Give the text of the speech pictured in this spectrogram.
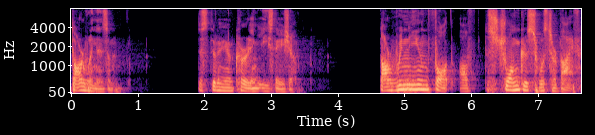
Darwinism. This didn't occur in East Asia. Darwinian thought of the strongest will survive,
